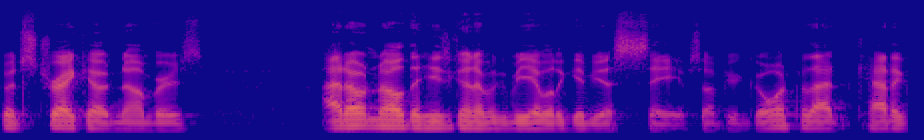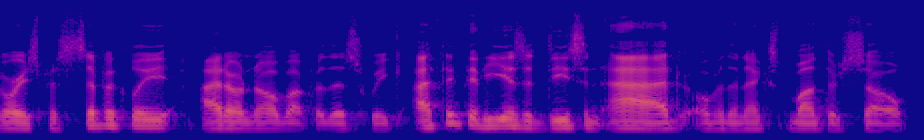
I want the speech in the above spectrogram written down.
good strikeout numbers. I don't know that he's going to be able to give you a save. So if you're going for that category specifically, I don't know about for this week. I think that he is a decent ad over the next month or so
